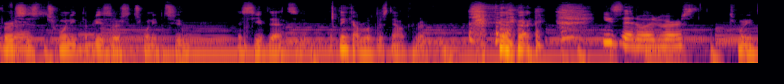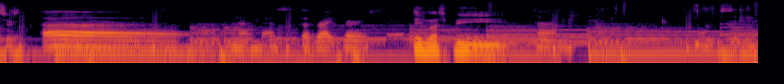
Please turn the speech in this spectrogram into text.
verses verse? 20, I believe verse 22. Let's see if that's it. I think I wrote this down correctly. You said what verse? 22. Uh, I don't know. That's the right verse. It must be, Um, let me see.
